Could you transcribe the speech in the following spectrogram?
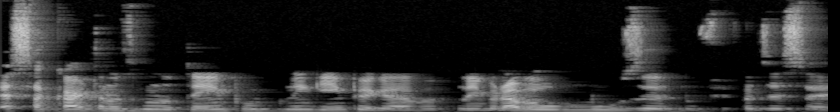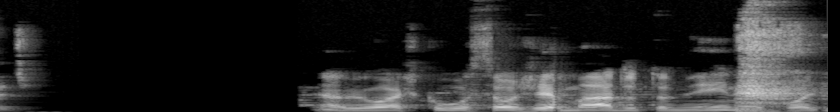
Essa carta no segundo tempo ninguém pegava. Lembrava o Musa no FIFA 17. Não, eu acho que eu vou ser algemado também, né? Pode,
